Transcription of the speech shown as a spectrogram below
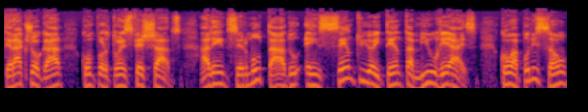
terá que jogar com portões fechados, além de ser multado em 180 mil reais. Com a punição,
